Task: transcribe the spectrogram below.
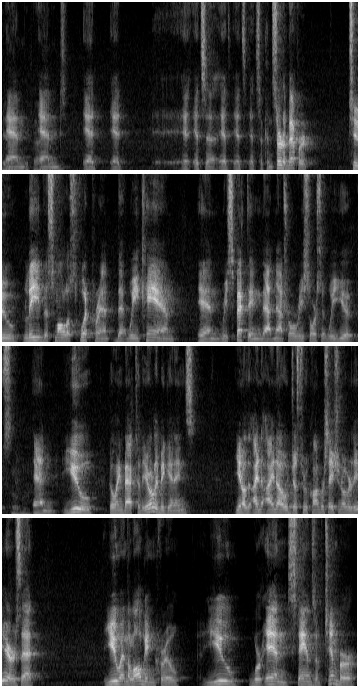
Yeah, and exactly. and it, it it it's a it, it's it's a concerted effort to leave the smallest footprint that we can in respecting that natural resource that we use. Mm-hmm. And you, going back to the early beginnings, you know, I, I know just through conversation over the years that you and the logging crew, you were in stands of timber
